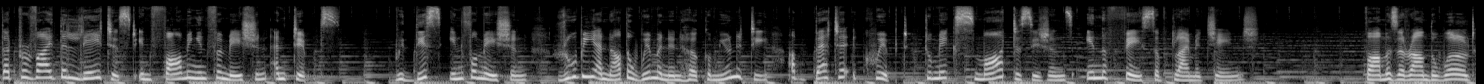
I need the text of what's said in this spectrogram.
that provide the latest in farming information and tips. With this information, Ruby and other women in her community are better equipped to make smart decisions in the face of climate change. Farmers around the world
